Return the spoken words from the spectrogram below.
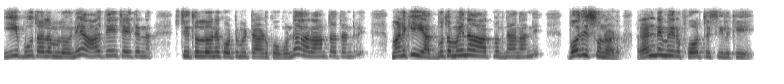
ఈ భూతలంలోనే అదే చైతన్య స్థితుల్లోనే కొట్టుమిట్టాడుకోకుండా ఆ రామతా తండ్రి మనకి ఈ అద్భుతమైన ఆత్మ జ్ఞానాన్ని బోధిస్తున్నాడు. రండి మీరు ఫోర్త్ సీల్కి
